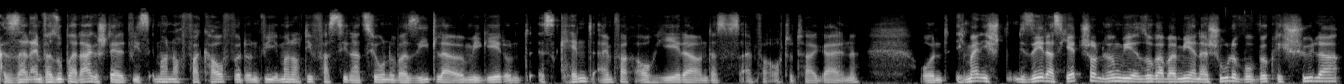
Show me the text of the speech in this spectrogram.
es ist halt einfach super dargestellt, wie es immer noch verkauft wird und wie immer noch die Faszination über Siedler irgendwie geht und es kennt einfach auch jeder und das ist einfach auch total geil, ne? Und ich meine, ich, ich sehe das jetzt schon irgendwie sogar bei mir in der Schule, wo wirklich Schüler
